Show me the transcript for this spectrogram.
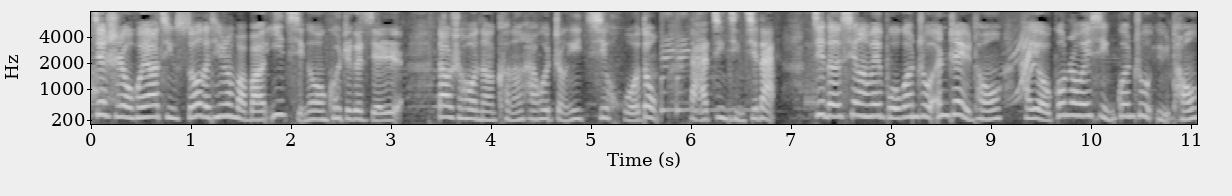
届时我会邀请所有的听众宝宝一起跟我过这个节日，到时候呢可能还会整一期活动，大家敬请期待。记得新浪微博关注 NJ 雨桐，还有公众微信关注雨桐，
